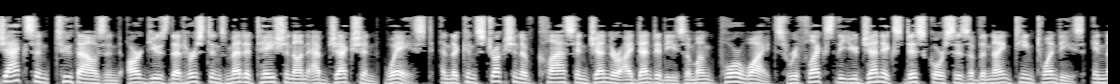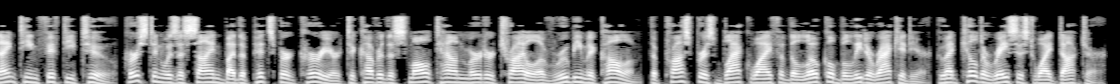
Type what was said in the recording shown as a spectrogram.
Jackson 2000 argues that Hurston's meditation on abjection, waste, and the construction of class and gender identities among poor whites reflects the eugenics discourses of the 1920s. In 1952, Hurston was assigned by the Pittsburgh Courier to cover the small town murder trial of Ruby McCollum, the prosperous black wife of the local Bolita racketeer, who had killed a racist white doctor.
